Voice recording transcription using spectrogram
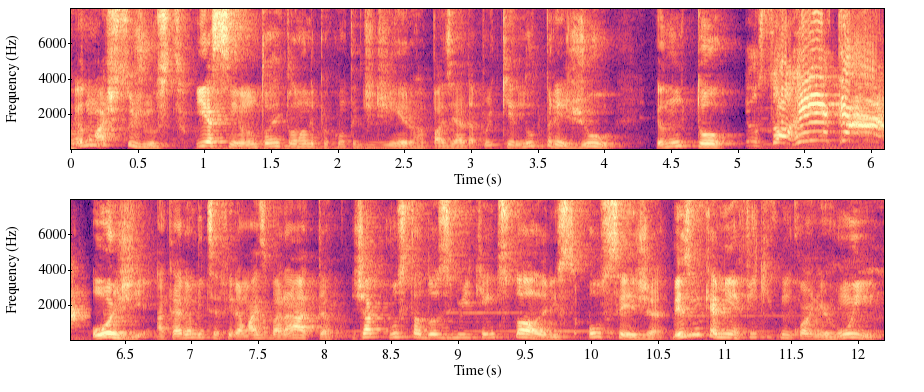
Eu não acho isso justo. E assim, eu não tô reclamando por conta de dinheiro, rapaziada, porque no preju, eu não tô. Eu sou rica! Hoje, a Karambit de Safira mais barata já custa 12.500 dólares, ou seja, mesmo que a minha fique com um corner ruim,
